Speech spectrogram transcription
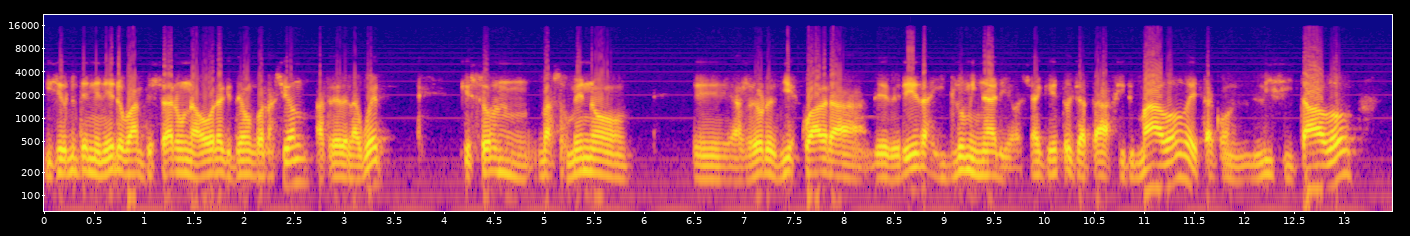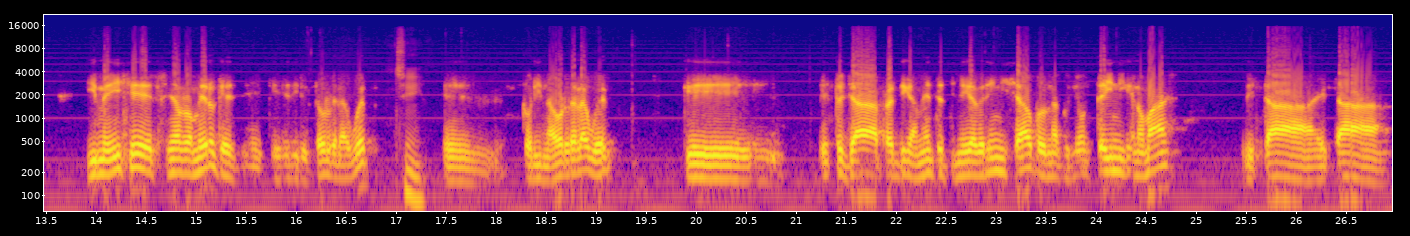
Y seguramente en enero va a empezar una obra que tengo con Nación a través de la web, que son más o menos eh, alrededor de 10 cuadras de veredas y luminarias. O sea que esto ya está firmado, está con licitado, y me dice el señor Romero, que, que es director de la web, sí. el coordinador de la web, que esto ya prácticamente tiene que haber iniciado por una cuestión técnica nomás, está, está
